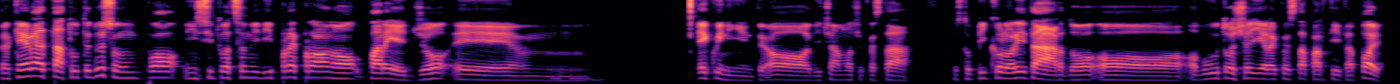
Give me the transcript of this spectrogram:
perché in realtà tutte e due sono un po' in situazioni di pre-prono pareggio e, e quindi niente, ho diciamo c'è questa, questo piccolo ritardo, ho, ho voluto scegliere questa partita. Poi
